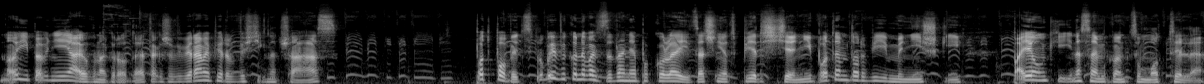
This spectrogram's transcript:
no i pewnie jajo w nagrodę. Także wybieramy pierw wyścig na czas. Podpowiedź. Spróbuj wykonywać zadania po kolei. Zacznij od pierścieni, potem dorwij mniszki, pająki i na samym końcu motyle.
